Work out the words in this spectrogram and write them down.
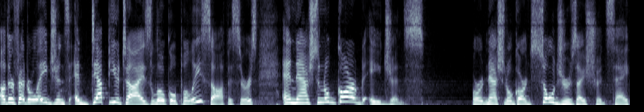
other federal agents and deputize local police officers and National Guard agents or National Guard soldiers, I should say,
